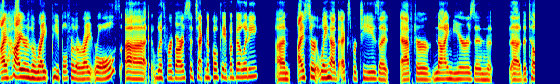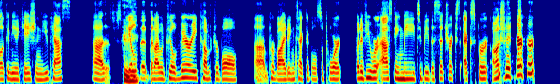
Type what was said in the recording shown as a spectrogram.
I hire the right people for the right roles, uh, with regards to technical capability. Um, I certainly have expertise. I, after nine years in the, uh, the telecommunication UCaaS uh, field, that, that I would feel very comfortable um, providing technical support. But if you were asking me to be the Citrix expert on their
